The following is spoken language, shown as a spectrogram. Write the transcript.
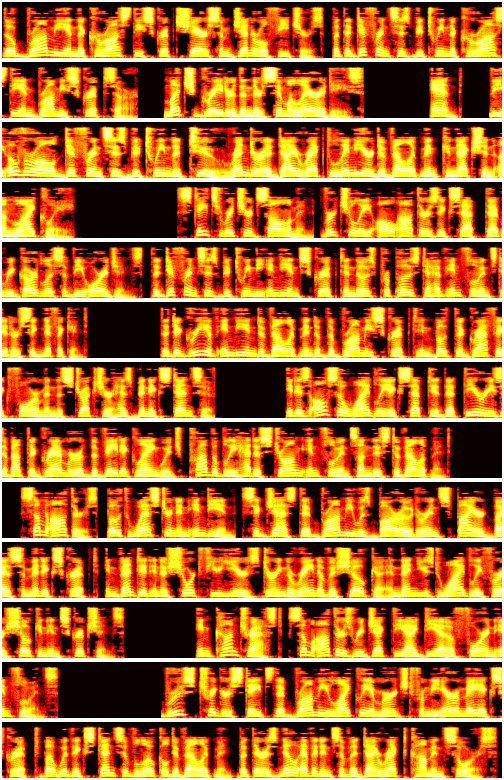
Though Brahmi and the Kharosthi script share some general features, but the differences between the Kharosthi and Brahmi scripts are much greater than their similarities, and the overall differences between the two render a direct linear development connection unlikely. States Richard Salomon, virtually all authors accept that regardless of the origins, the differences between the Indian script and those proposed to have influenced it are significant. The degree of Indian development of the Brahmi script in both the graphic form and the structure has been extensive. It is also widely accepted that theories about the grammar of the Vedic language probably had a strong influence on this development. Some authors, both Western and Indian, suggest that Brahmi was borrowed or inspired by a Semitic script, invented in a short few years during the reign of Ashoka and then used widely for Ashokan inscriptions. In contrast, some authors reject the idea of foreign influence. Bruce Trigger states that Brahmi likely emerged from the Aramaic script but with extensive local development but there is no evidence of a direct common source.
